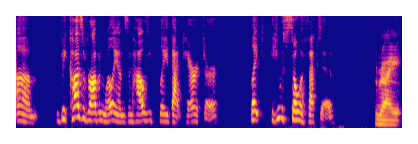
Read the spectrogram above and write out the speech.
Um because of Robin Williams and how he played that character. Like he was so effective. right?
